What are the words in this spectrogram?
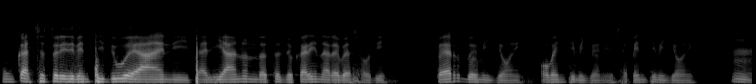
un calciatore di 22 anni italiano è andato a giocare in Arabia Saudi per 2.000.000 o 20.000.000, mi sa 20.000.000. Mh.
